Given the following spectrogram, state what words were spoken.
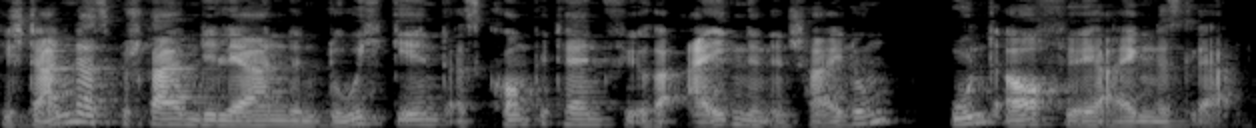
die Standards beschreiben die Lernenden durchgehend als kompetent für ihre eigenen Entscheidungen und auch für ihr eigenes Lernen.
